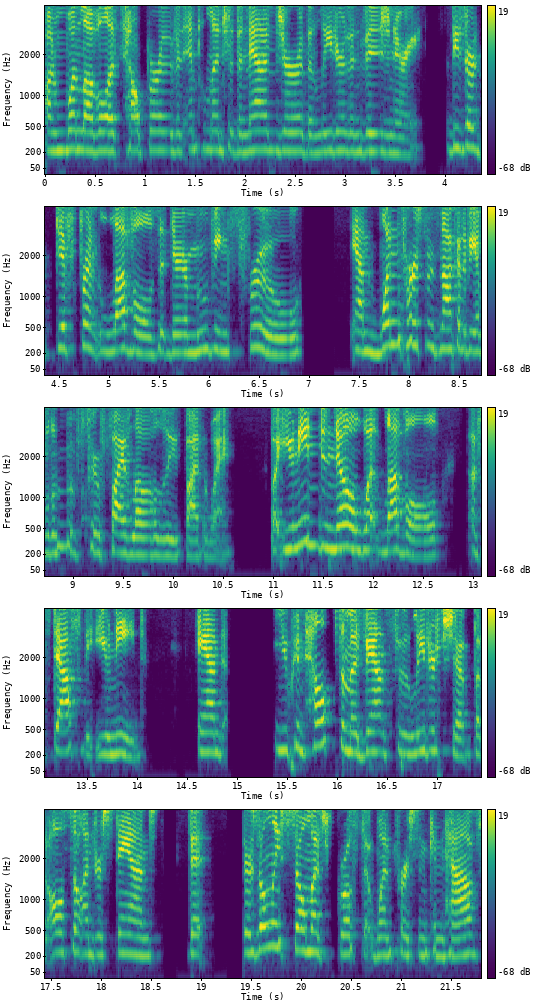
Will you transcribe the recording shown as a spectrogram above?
On one level, it's helper, then implementer, then manager, then leader, then visionary. These are different levels that they're moving through and one person's not going to be able to move through five levels of these, by the way. But you need to know what level of staff that you need. And you can help them advance through leadership, but also understand that there's only so much growth that one person can have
